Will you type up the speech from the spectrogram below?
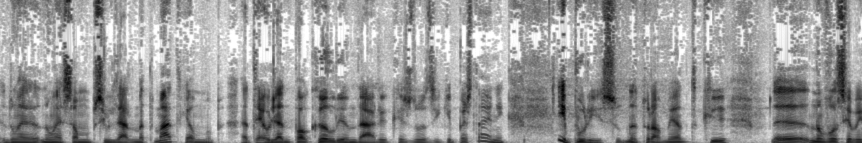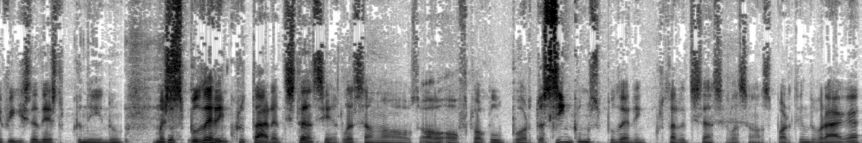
Não é, não é só uma possibilidade matemática, é uma, até olhando para o calendário que as duas equipas têm. E por isso, naturalmente, que não vou ser benfiquista desde pequenino, mas se puder encurtar a distância em relação ao, ao, ao Futebol Clube Porto, assim como se puder encurtar a distância em relação ao Sporting de Braga,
